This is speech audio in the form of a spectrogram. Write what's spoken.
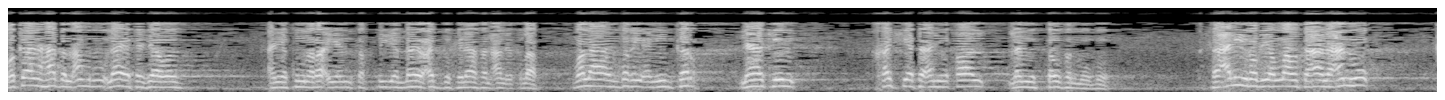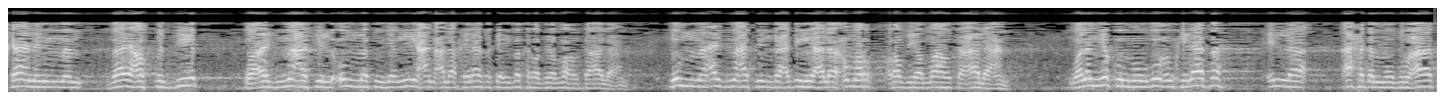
وكان هذا الأمر لا يتجاوز أن يكون رأيا شخصيا لا يعد خلافا على الإطلاق ولا ينبغي أن ينكر لكن خشية أن يقال لم يستوفى الموضوع. فعلي رضي الله تعالى عنه كان ممن بايع الصديق وأجمعت الأمة جميعا على خلافة أبي بكر رضي الله تعالى عنه. ثم أجمعت من بعده على عمر رضي الله تعالى عنه. ولم يكن موضوع الخلافة إلا أحد الموضوعات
